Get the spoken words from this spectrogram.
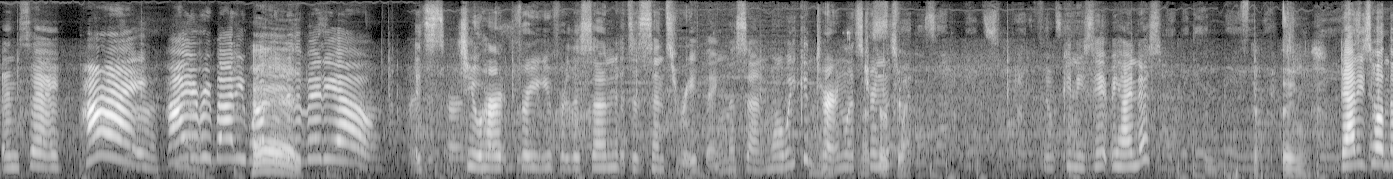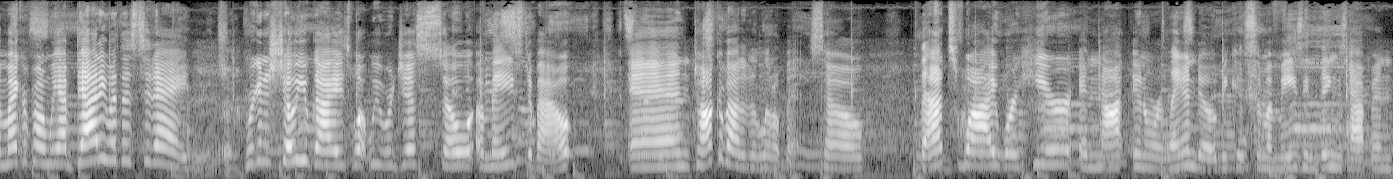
and say, Hi! Hi, everybody. Welcome Hey. to the video. It's too hard for you for the sun. It's a sensory thing, the sun. Well, we can turn. Let's turn this okay. way. Can you see it behind us? Things. Daddy's holding the microphone. We have Daddy with us today. Yeah. We're going to show you guys what we were just so amazed about and talk about it a little bit. So that's why we're here and not in Orlando because some amazing things happened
